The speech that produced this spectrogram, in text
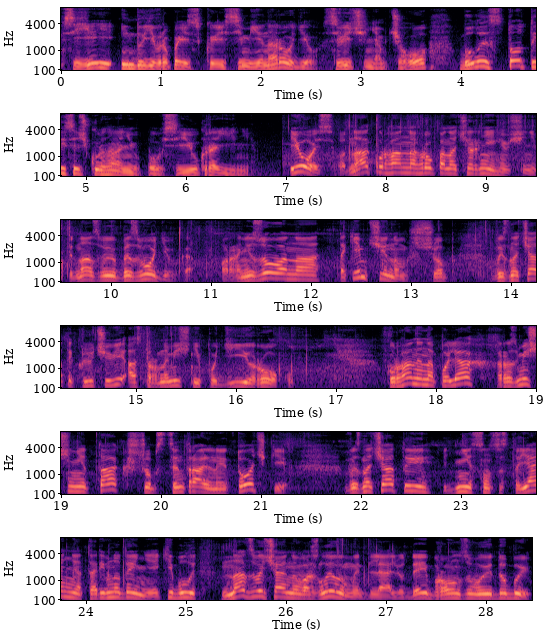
всієї індоєвропейської сім'ї народів, свідченням чого були 100 тисяч курганів по всій Україні. І ось одна курганна група на Чернігівщині під назвою Безводівка організована таким чином, щоб визначати ключові астрономічні події року. Кургани на полях розміщені так, щоб з центральної точки визначати дні сонцестояння та рівнодення, які були надзвичайно важливими для людей бронзової доби.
